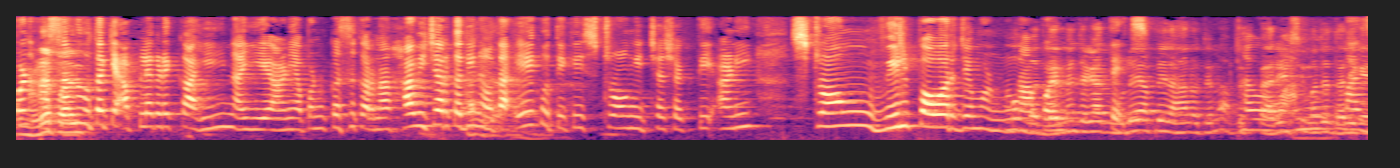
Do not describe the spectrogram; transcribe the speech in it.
पण असं नव्हतं की आपल्याकडे काहीही नाहीये आणि आपण कसं करणार? हा विचार कधी नव्हता. एक होती की स्ट्रॉंग इच्छाशक्ती आणि स्ट्रॉंग विल पॉवर जे म्हणून मग आपण आपले लहान होते ना आपल्या हो, मदत झाली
